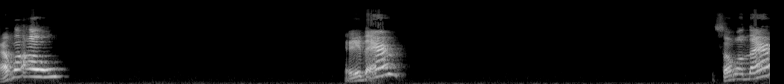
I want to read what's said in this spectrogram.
Hello? Hey there? Someone there?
